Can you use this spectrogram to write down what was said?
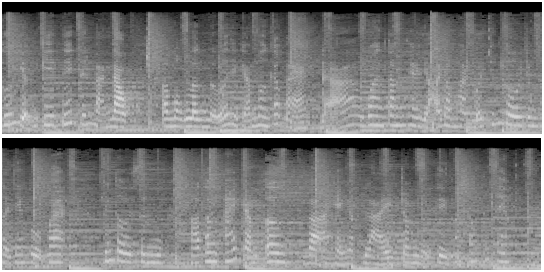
hướng dẫn chi tiết đến bạn đọc. Và một lần nữa thì cảm ơn các bạn đã quan tâm theo dõi đồng hành với chúng tôi trong thời gian vừa qua. Chúng tôi xin à, thân ái cảm ơn và hẹn gặp lại trong những kỳ phát sóng tiếp theo.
